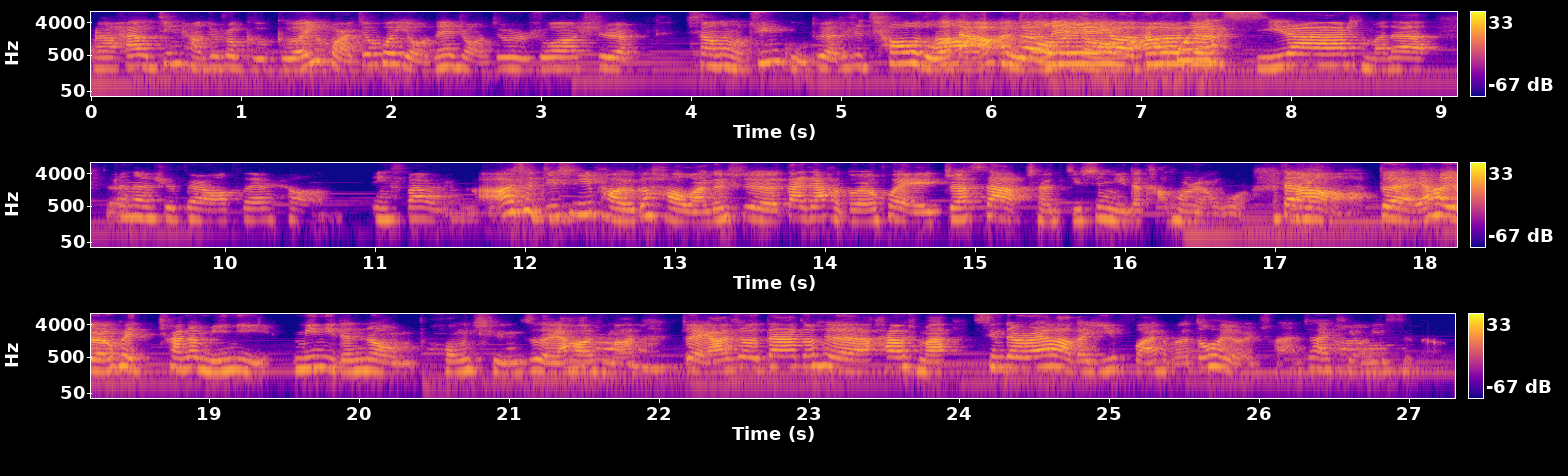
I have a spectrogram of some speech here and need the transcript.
然后还有经常就是说隔隔一会儿就会有那种就是说是像那种军鼓队啊，就是敲锣打鼓的那种，还有挥旗啦什么的，真的是非常非常 inspiring。而且迪士尼跑有个好玩的是，大家很多人会 dress up 成迪士尼的卡通人物，在那跑，对，然后有人会穿个迷你迷你的那种红裙子，然后什么、对，然后就大家都是还有什么 Cinderella 的衣服啊什么的都会有人穿，就还挺有意思的。嗯，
